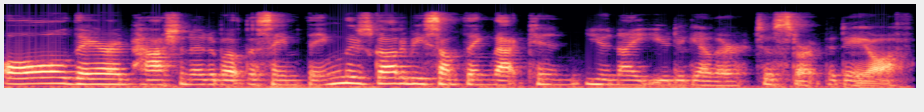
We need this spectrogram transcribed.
all there and passionate about the same thing. There's got to be something that can unite you together to start the day off.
